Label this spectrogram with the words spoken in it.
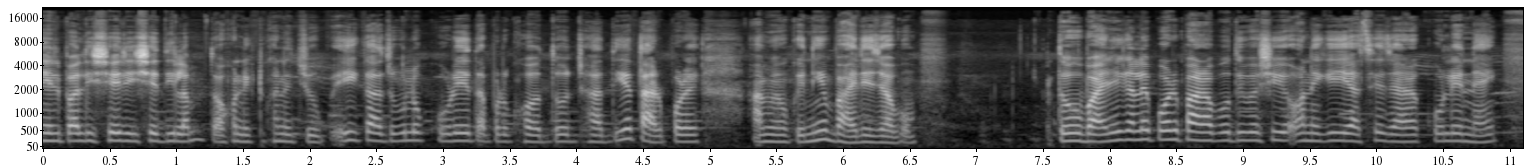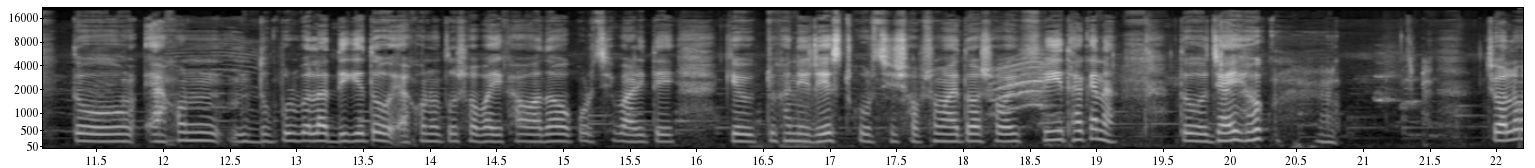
নেল পালিশের ইসে দিলাম, তখন একটুখানি চুপ। এই কাজগুলো করে তারপর ঘর দোর ঝাঁ দিয়ে তারপরে আমি ওকে নিয়ে বাইরে যাব। তো বাইরে গেলে পরে পাড়া প্রতিবেশী অনেকেই আছে যারা কোলে নেয়। তো এখন দুপুরবেলার দিকে তো এখনও তো সবাই খাওয়া দাওয়া করছে বাড়িতে, কেউ একটুখানি রেস্ট করছে। সব সময় তো আর সবাই ফ্রি থাকে না। তো যাই হোক চলো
